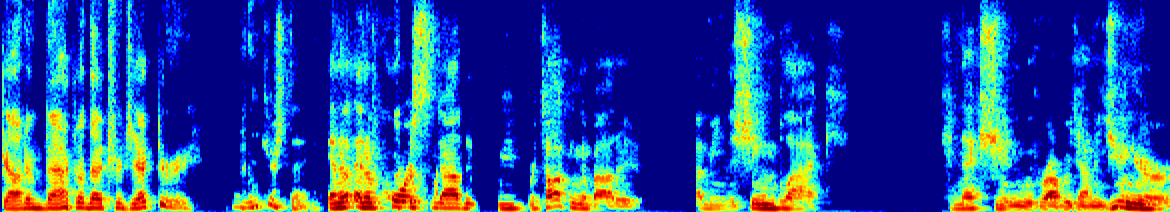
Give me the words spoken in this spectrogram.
got him back on that trajectory. Interesting, and and of course now that we were talking about it, I mean the Shane Black connection with Robert Downey Jr.,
